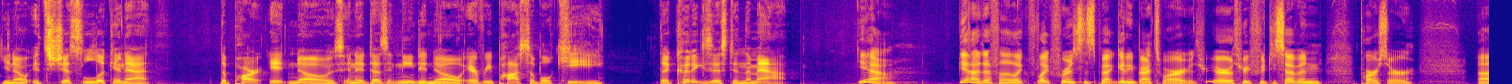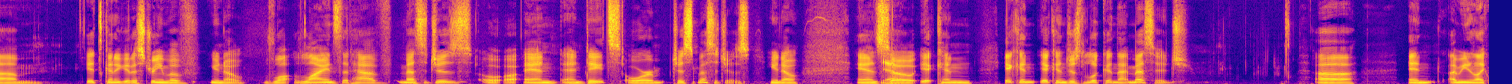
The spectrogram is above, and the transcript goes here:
You know it's just looking at the part it knows and it doesn't need to know every possible key that could exist in the map. Yeah, yeah, definitely. Like like for instance, back getting back to our Error 357 parser, um, it's going to get a stream of you know lo- lines that have messages or, uh, and and dates or just messages, you know, and so it can it can it can just look in that message. Uh, and I mean, like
